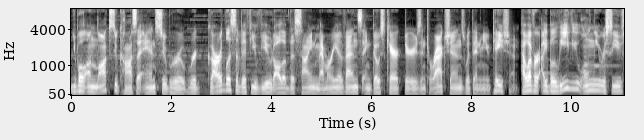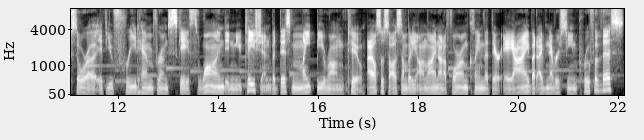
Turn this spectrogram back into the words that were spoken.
you will unlock Tsukasa and Subaru regardless of if you viewed all of the sign memory events and ghost characters interactions within Mutation. However, I believe you only receive Sora if you freed him from Skeith's wand in Mutation, but this might be wrong too. I also saw somebody online on a forum claim that they're AI, but I've never seen proof of this.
